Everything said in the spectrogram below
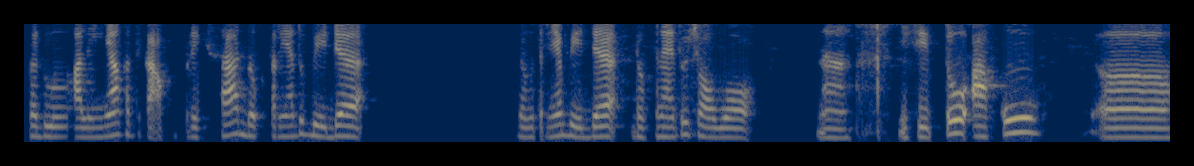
kedua kalinya ketika aku periksa dokternya tuh beda. Dokternya beda, dokternya itu cowok. Nah, di situ aku uh,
